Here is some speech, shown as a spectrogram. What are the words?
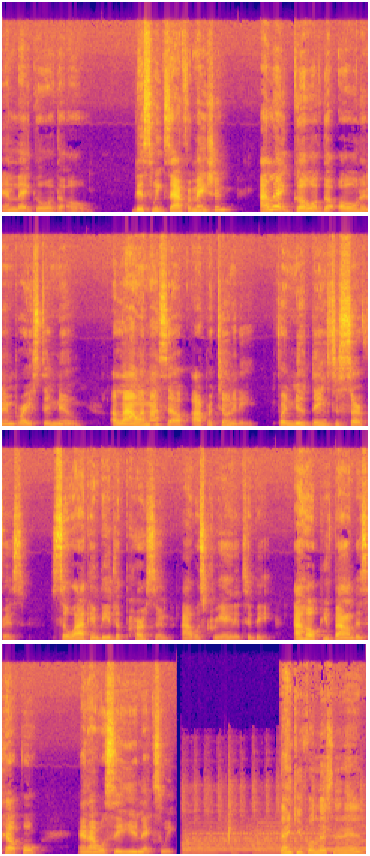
and let go of the old. This week's affirmation I let go of the old and embrace the new, allowing myself opportunity for new things to surface so I can be the person I was created to be. I hope you found this helpful, and I will see you next week. Thank you for listening in.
